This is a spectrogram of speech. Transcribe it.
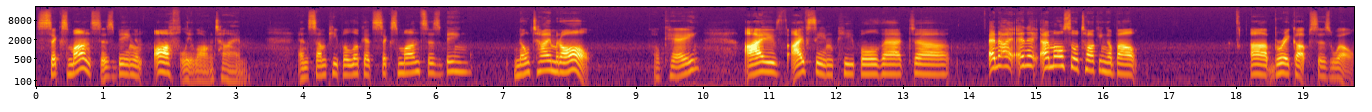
6 months as being an awfully long time. And some people look at 6 months as being no time at all. Okay? I've I've seen people that uh, and I and I, I'm also talking about uh, breakups as well.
